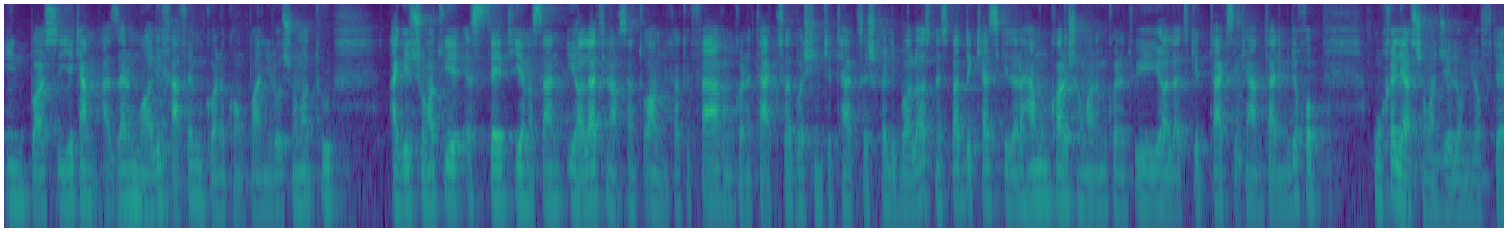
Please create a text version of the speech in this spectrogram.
این باعث یکم از نظر مالی خفه می‌کنه کمپانی رو. شما تو اگه شما توی state یا مثلا ایالتی مثلا تو آمریکا که فرق می‌کنه tax باشین که tax ش خیلی بالاست نسبت به کسی که داره همون کار شما رو می‌کنه توی ایالتی که tax کمتری میده خب اون خیلی از شما جلو میفته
